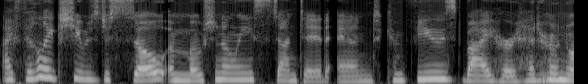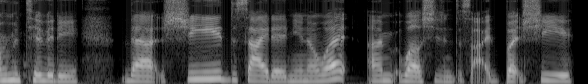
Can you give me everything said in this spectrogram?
I feel like she was just so emotionally stunted and confused by her heteronormativity that she decided, you know what? I'm well, she didn't decide, but she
